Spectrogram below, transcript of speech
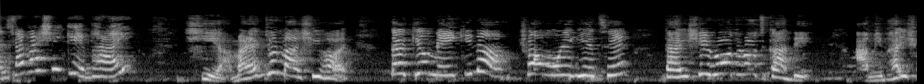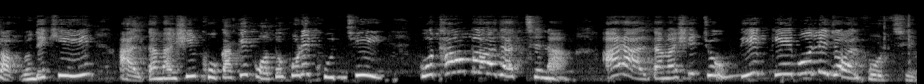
মাসি কে ভাই? সে আমার একজন মাসি হয়। তার কেউ নেই কি না সব মরে গিয়েছে। তাই সে রোজ রোজ কাঁদে। আমি ভাই স্বপ্ন দেখি, আলতা মাসির খোকাকে কত করে খুঁজছি। কোথাও পাওয়া যাচ্ছে না। আর আলতা মাসির চোখ দিয়ে কে বলে জল পড়ছে?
